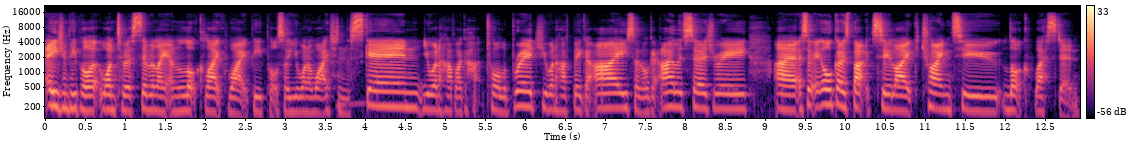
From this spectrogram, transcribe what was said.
Asian people want to assimilate and look like white people. So you want to whiten the skin, you want to have like a taller bridge, you want to have bigger eyes, so they'll get eyelid surgery. Uh, so it all goes back to like trying to look Western.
